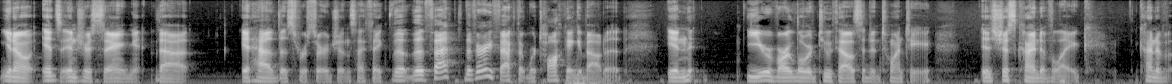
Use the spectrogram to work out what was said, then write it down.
you know, it's interesting that it had this resurgence. I think the the fact, the very fact that we're talking about it in year of our Lord 2020 is just kind of like kind of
